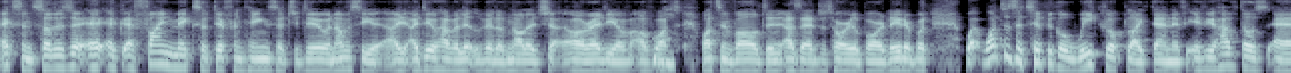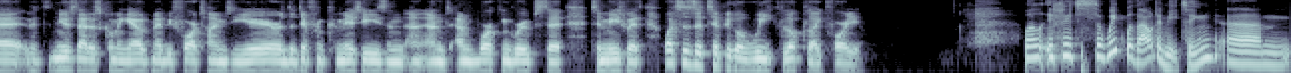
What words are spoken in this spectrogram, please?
Excellent. So there's a, a, a, fine mix of different things that you do, and obviously, I, I do have a little bit of knowledge already of, of what mm-hmm. what's involved in as editorial board leader. But what what does a typical week look like then? If if you have those uh, newsletters coming out maybe four times a year, the different committees and and and working groups to to meet with, what does a typical week look like for you? Well, if it's a week without a meeting, um,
